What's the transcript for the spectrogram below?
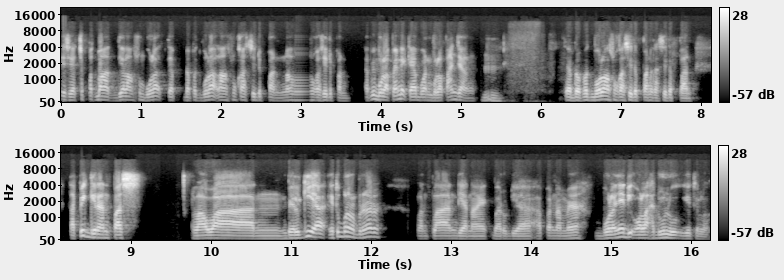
ya, cepet banget. Dia langsung bola, tiap dapat bola langsung kasih depan, langsung kasih depan. Tapi bola pendek ya, bukan bola panjang. Mm. Tiap dapat bola langsung kasih depan, kasih depan. Tapi giran pas lawan Belgia itu benar-benar pelan-pelan dia naik baru dia apa namanya bolanya diolah dulu gitu loh.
